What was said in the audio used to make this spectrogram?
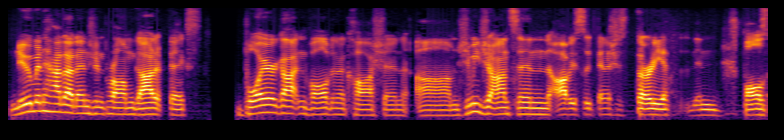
Newman had that engine problem, got it fixed. Bowyer got involved in a caution. Um, Jimmie Johnson obviously finishes 30th and falls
